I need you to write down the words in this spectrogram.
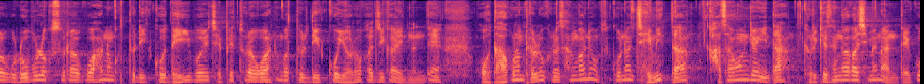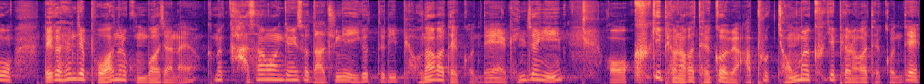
로블록스라고 하는 것들이 있고 네이버의 제페토라고 하는 것들도 있고 여러 가지가 있는데 어 나하고는 별로 그런 상관이 없구나. 재밌다. 가상환경이다. 그렇게 생각하시면 안 되고 내가 현재 보안을 공부하잖아요. 그러면 가상환경에서 나중에 이것들이 변화가 될 건데 굉장히 어, 크게 변화가 될 거예요. 앞으로 정말 크게 변화가 될 건데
